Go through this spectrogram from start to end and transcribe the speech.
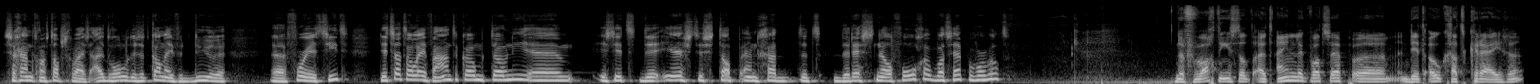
ze gaan het gewoon stapsgewijs uitrollen. Dus het kan even duren voor je het ziet. Dit zat er al even aan te komen, Tony. is dit de eerste stap en gaat het de rest snel volgen? WhatsApp bijvoorbeeld? De verwachting is dat uiteindelijk WhatsApp uh, dit ook gaat krijgen.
